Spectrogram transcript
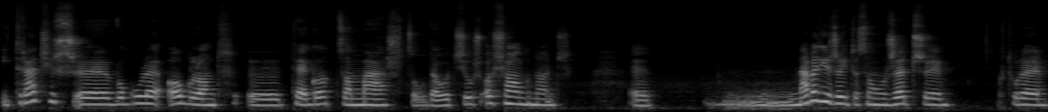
I tracisz y, w ogóle ogląd y, tego, co masz, co udało ci już osiągnąć. Y, nawet jeżeli to są rzeczy, które,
